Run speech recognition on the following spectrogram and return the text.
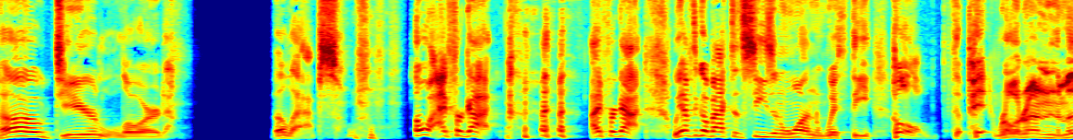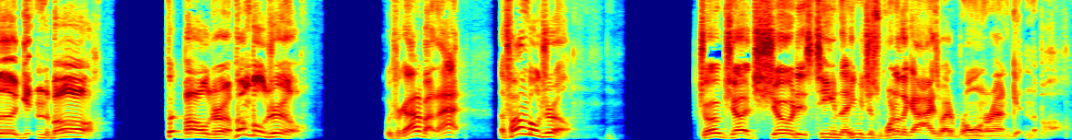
Oh, dear Lord. The laps. Oh, I forgot. I forgot. We have to go back to season one with the oh, the pit roll around in the mud, getting the ball, football drill, fumble drill. We forgot about that. The fumble drill. Joe Judge showed his team that he was just one of the guys by rolling around getting the ball.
